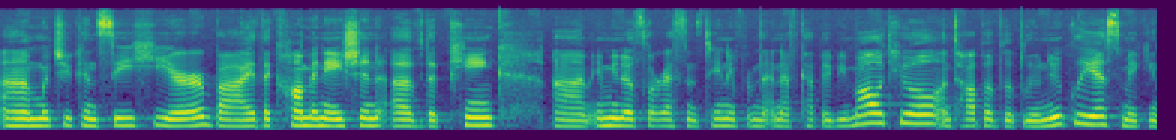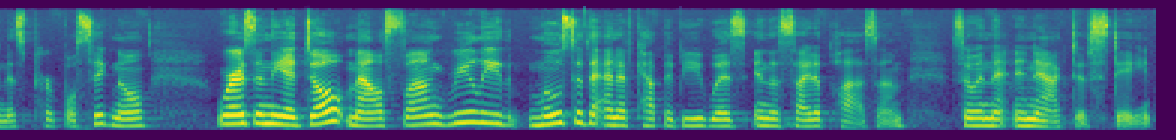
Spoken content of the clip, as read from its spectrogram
um, which you can see here by the combination of the pink um, immunofluorescent staining from the NF-kappa B molecule on top of the blue nucleus, making this purple signal. Whereas in the adult mouse lung, really most of the NF-kappa B was in the cytoplasm, so in the inactive state.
